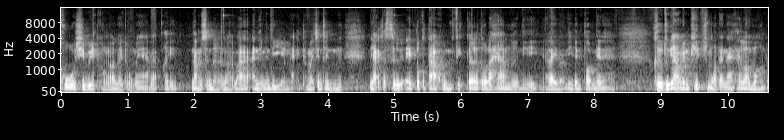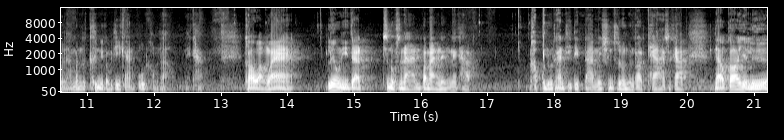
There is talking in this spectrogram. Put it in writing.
คู่ชีวิตของเราเลยถูกไหมฮะแบบเฮ้ยนำเสนอหน่อยว่าอันนี้มันดียังไงทำไมฉันถึงอยากจะซื้อไอ้ตุ๊กตาหุ่น figure ตัวละห้าหมื่นนี้อะไรแบบนี้เป็นต้นเนี่ยนะฮะคือทุกอย่างเป็น pitch หมดนะถ้าเรามองดูแล้วมันขึ้นอยู่กับวิธีการพูดของเรานะครับก็หวังว่าเรื่องนี้จะสนุกสนานประมาณหนึ่งนะครับขอบคุณทุกท่านที่ติดตาม Mission to the Moon Podcast นะครับ แล้วก็อย่าลืม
